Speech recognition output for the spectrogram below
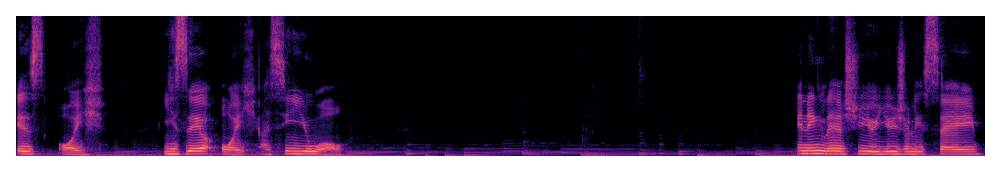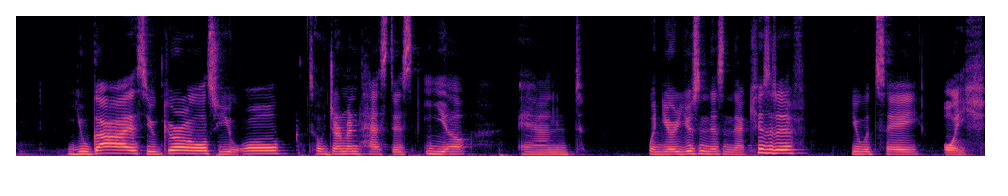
is euch. Ich sehe euch. I see you all. In English, you usually say you guys, you girls, you all. So German has this ihr, and when you're using this in the accusative, you would say euch.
